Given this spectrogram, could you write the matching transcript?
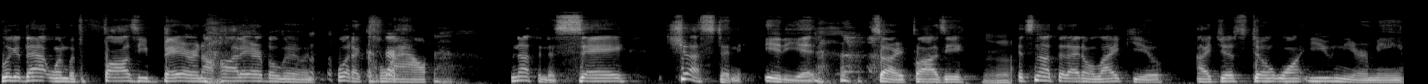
look at that one with Fozzie Bear and a hot air balloon. What a clown. Nothing to say. Just an idiot. Sorry, Fozzie. It's not that I don't like you. I just don't want you near me.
